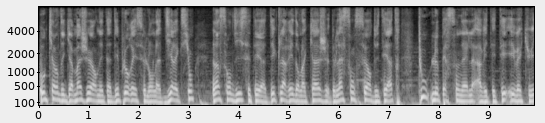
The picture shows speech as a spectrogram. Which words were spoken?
Aucun dégât majeur n'est à déplorer selon la direction. L'incendie s'était déclaré dans la cage de l'ascenseur du théâtre. Tout le personnel avait été évacué.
